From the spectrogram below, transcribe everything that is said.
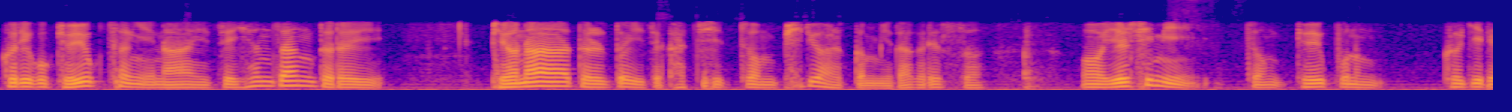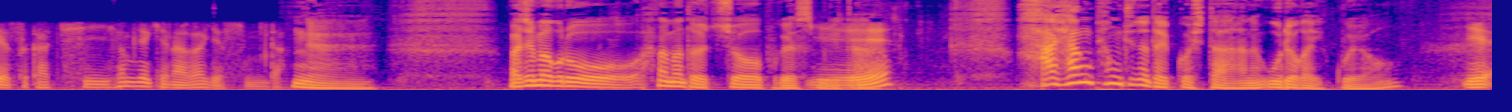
그리고 교육청이나 이제 현장들의 변화들도 이제 같이 좀 필요할 겁니다. 그래서 어 열심히 좀 교육부는 그 길에서 같이 협력해 나가겠습니다. 네. 마지막으로 하나만 더 여쭤보겠습니다. 예. 하향 평준화 될 것이다라는 우려가 있고요. 예.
